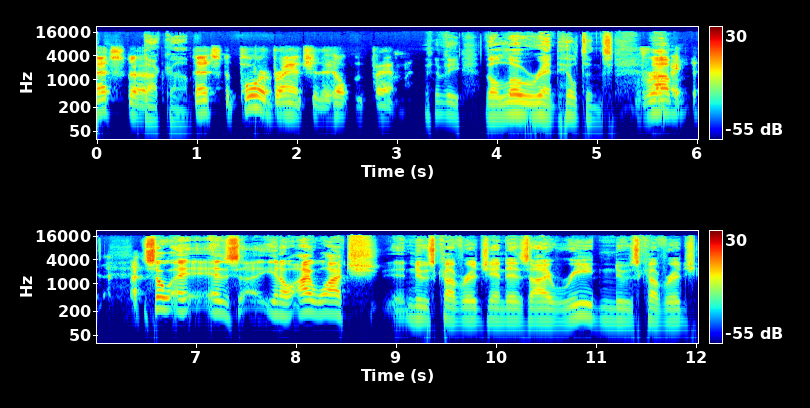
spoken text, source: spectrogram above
that's the dot com. that's the poor branch of the Hilton family. the the low rent Hiltons. Right. Um, so as uh, you know, I watch news coverage, and as I read news coverage,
